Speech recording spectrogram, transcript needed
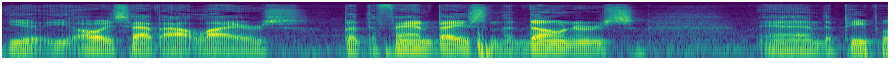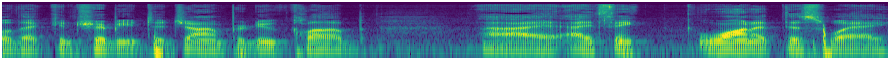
You, you always have outliers, but the fan base and the donors and the people that contribute to John Purdue Club, I, I think want it this way.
